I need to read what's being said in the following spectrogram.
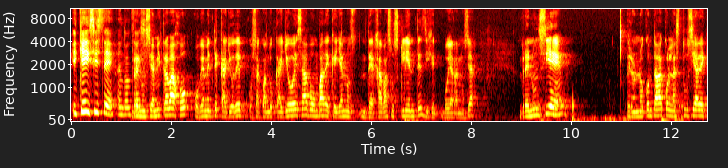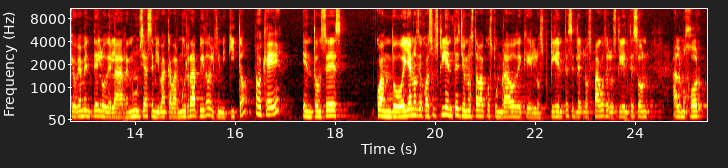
¿y qué hiciste entonces? Renuncié a mi trabajo, obviamente cayó de, o sea, cuando cayó esa bomba de que ella nos dejaba a sus clientes, dije, voy a renunciar. Renuncié, pero no contaba con la astucia de que obviamente lo de la renuncia se me iba a acabar muy rápido, el finiquito. Ok. Entonces cuando ella nos dejó a sus clientes, yo no estaba acostumbrado de que los clientes, los pagos de los clientes son a lo mejor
